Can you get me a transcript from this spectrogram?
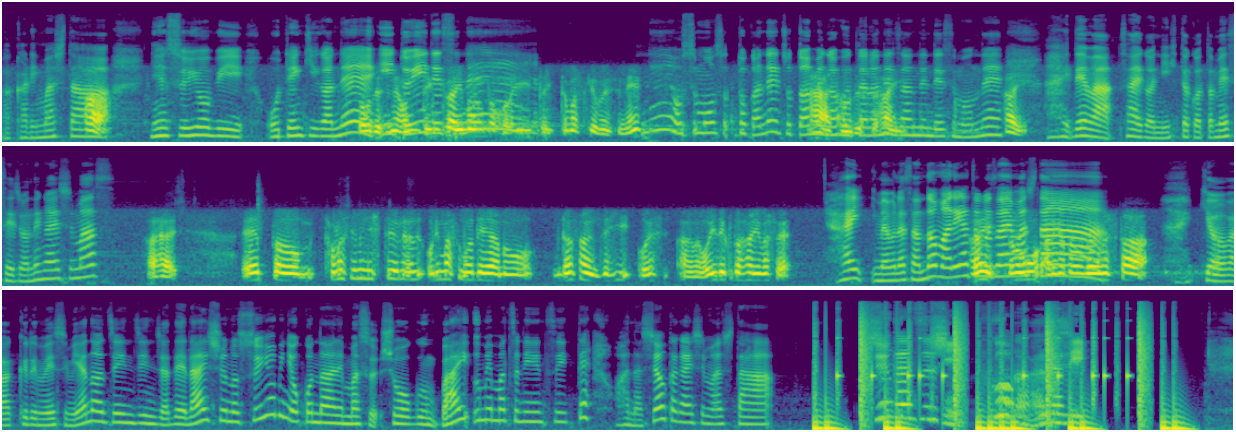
わかりました。ね、水曜日お天気がね、ねいいといいですね。今のところいいと言ってますけどですね。ね、お相撲とかね、ちょっと雨が降ったらね、はい、残念ですもんね。はい、はい、では最後に一言メッセージお願いします。はい、はい。えー、っと楽しみにしておりますので、あの皆さんぜひおやあのおいでくださいませ。はい、今村さんどうもありがとうございました。はい、ありがとうございました。はい、今日は久留米市宮野神神社で来週の水曜日に行われます将軍梅梅祭りについてお話をお伺いしました。瞬間通信福岡丸かじ。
